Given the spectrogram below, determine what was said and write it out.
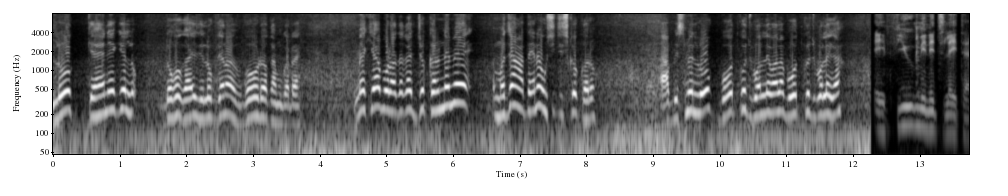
लोग कहने के लो, देखो गाइस ये लोग जो ना गोड काम कर रहा है। मैं क्या बोला था गाइस जो करने में मज़ा आता है ना उसी चीज़ को करो। अब इसमें लोग बहुत कुछ बोलने वाला बहुत कुछ बोलेगा। A few minutes later.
